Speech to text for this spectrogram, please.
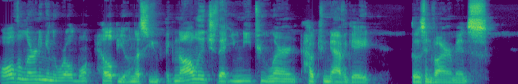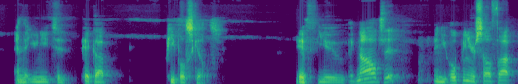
all the learning in the world won't help you unless you acknowledge that you need to learn how to navigate those environments and that you need to pick up people skills. If you acknowledge it and you open yourself up,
